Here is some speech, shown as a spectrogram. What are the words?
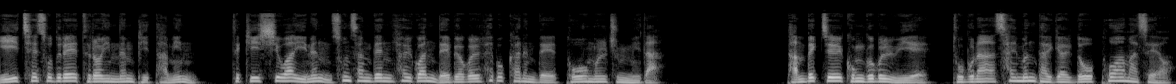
이 채소들에 들어있는 비타민, 특히 C와 E는 손상된 혈관 내벽을 회복하는 데 도움을 줍니다. 단백질 공급을 위해 두부나 삶은 달걀도 포함하세요.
